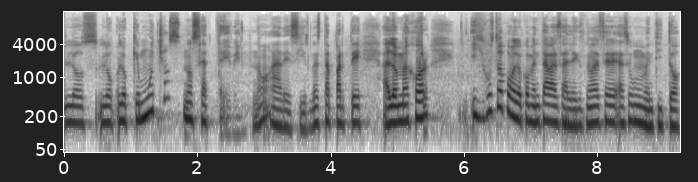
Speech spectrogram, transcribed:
los, lo, lo, que muchos no se atreven, ¿no? A decir, ¿no? Esta parte, a lo mejor, y justo como lo comentabas, Alex, ¿no? Hace, hace un momentito,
